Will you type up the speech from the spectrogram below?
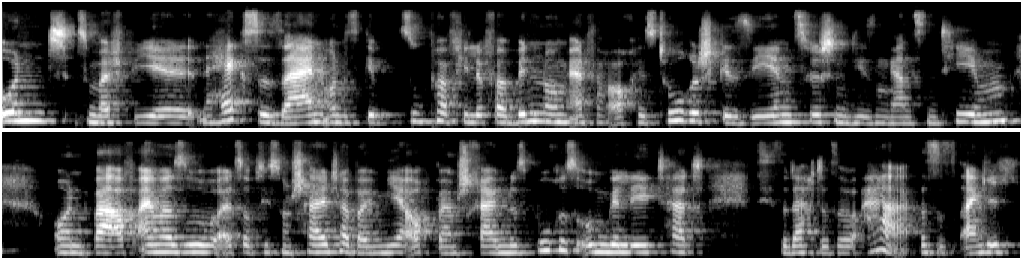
und zum Beispiel eine Hexe sein. Und es gibt super viele Verbindungen, einfach auch historisch gesehen, zwischen diesen ganzen Themen. Und war auf einmal so, als ob sich so ein Schalter bei mir auch beim Schreiben des Buches umgelegt hat. Ich so dachte so, ah, das ist eigentlich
